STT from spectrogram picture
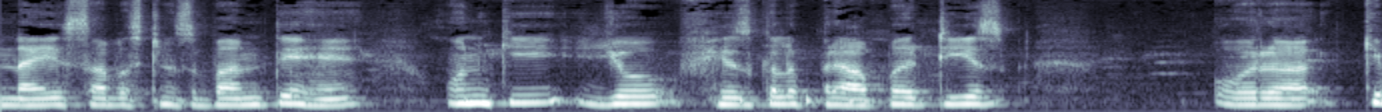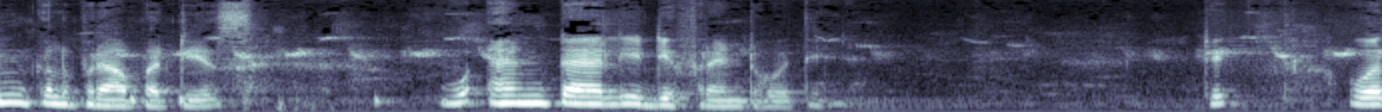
नए सबस्टेंस बनते हैं उनकी जो फ़िज़िकल प्रॉपर्टीज़ और केमिकल प्रॉपर्टीज़ वो एंटायरली डिफरेंट होती हैं। ठीक? और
